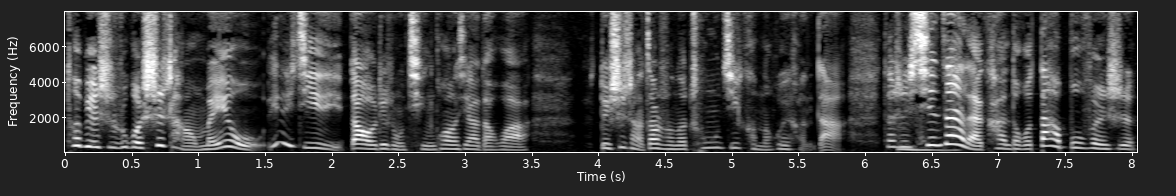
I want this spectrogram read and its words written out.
特别是如果市场没有预计到这种情况下的话，对市场造成的冲击可能会很大。但是现在来看的话，大部分是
